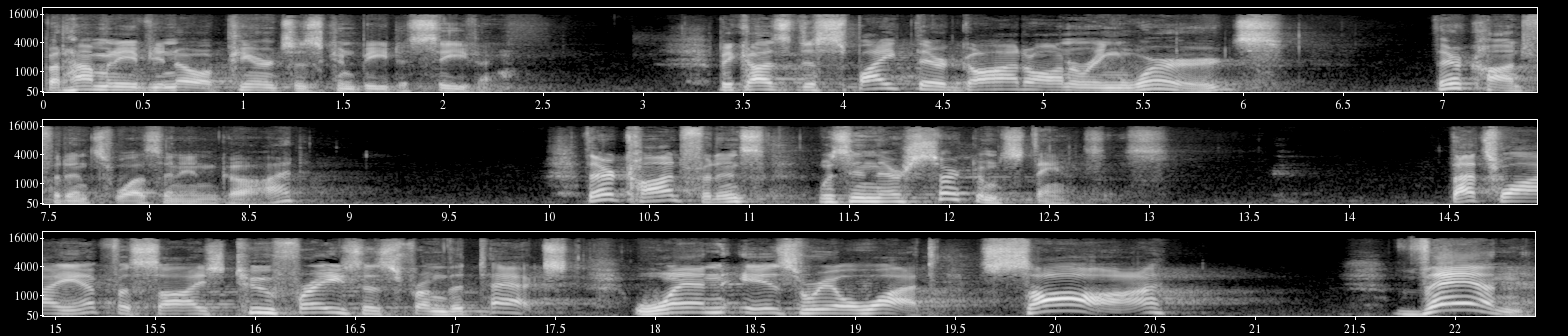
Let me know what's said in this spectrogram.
But how many of you know appearances can be deceiving? Because despite their God honoring words, their confidence wasn't in God. Their confidence was in their circumstances. That's why I emphasize two phrases from the text. When Israel what? Saw, then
